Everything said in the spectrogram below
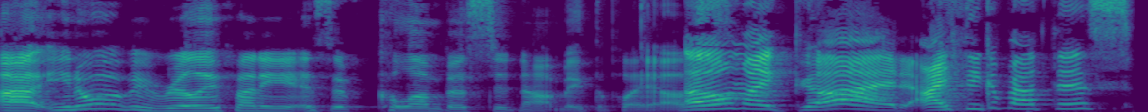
Uh, you know what would be really funny is if Columbus did not make the playoffs. Oh my god. I think about this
